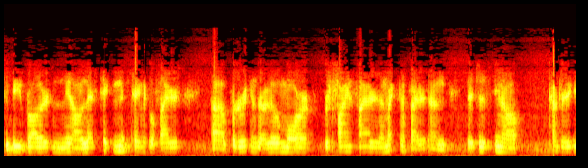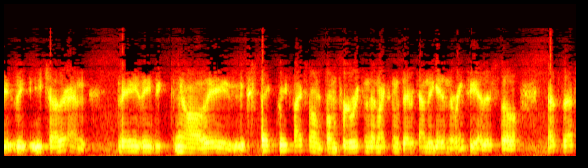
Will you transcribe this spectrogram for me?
to be brawlers and you know less techni- technical fighters uh, Puerto Ricans are a little more refined fighters than Mexican fighters, and they just you know contradict e- each other, and they they you know they expect great fights from from Puerto Ricans and Mexicans every time they get in the ring together. So that's that's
